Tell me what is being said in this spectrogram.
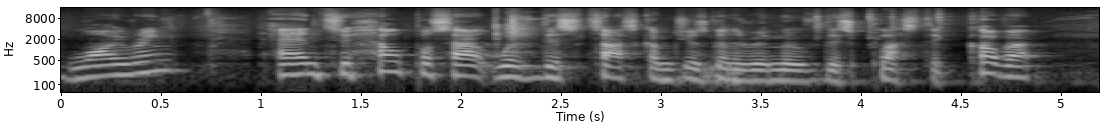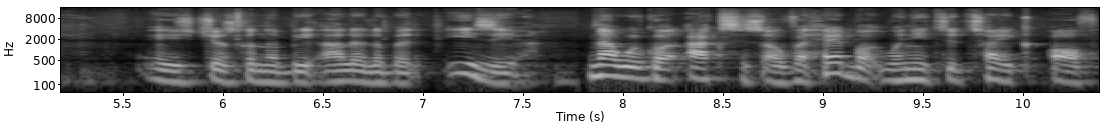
wiring. And to help us out with this task, I'm just going to remove this plastic cover. It's just going to be a little bit easier. Now we've got access over here, but we need to take off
